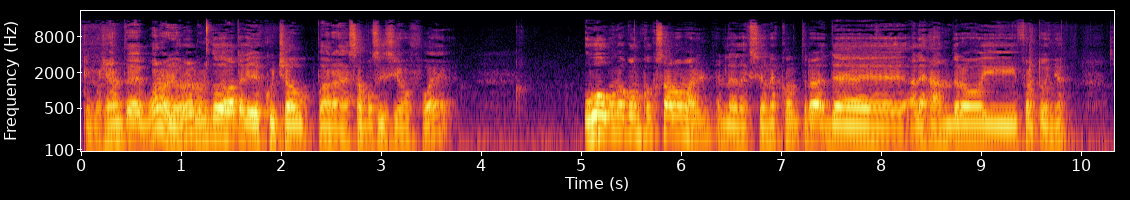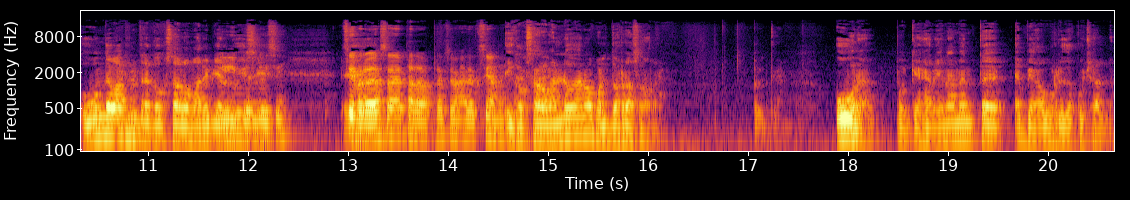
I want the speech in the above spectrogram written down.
que mucha gente, bueno, yo creo que el único debate que yo he escuchado para esa posición fue. Hubo uno con Cox Salomar en las elecciones contra de Alejandro y Fortuño. Hubo un debate entre Cox Salomar y Y Pierluisi. Pierluisi. Eh, Sí, pero eso es para las próximas elecciones. Y Cox Salomar no ganó por dos razones. ¿Por qué? Una, porque genuinamente es bien aburrido escucharlo.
